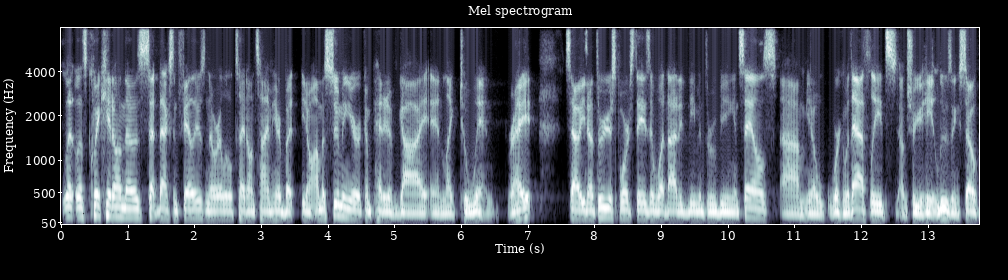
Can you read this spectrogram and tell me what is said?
let, us quick hit on those setbacks and failures. I know we're a little tight on time here, but you know, I'm assuming you're a competitive guy and like to win, right? So you know, through your sports days and whatnot, and even through being in sales, um, you know, working with athletes, I'm sure you hate losing. So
